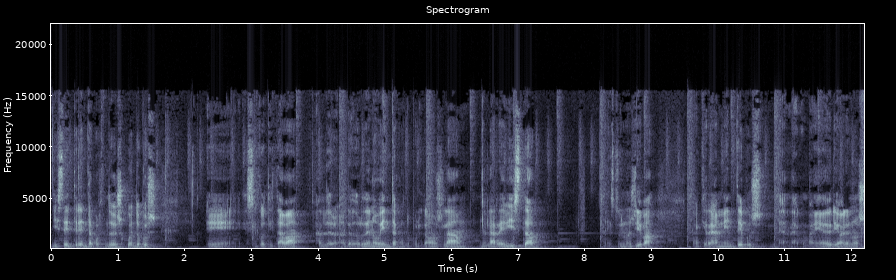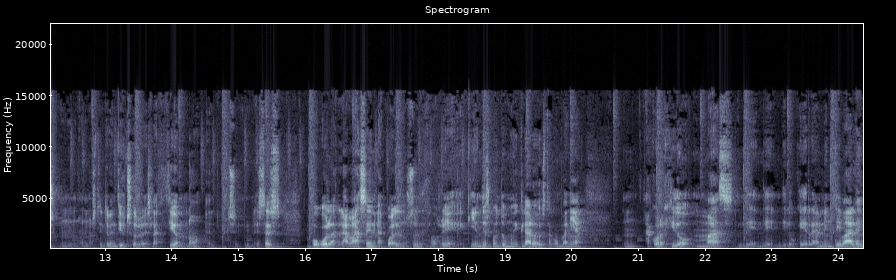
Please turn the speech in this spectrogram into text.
y este 30% de descuento pues eh, se cotizaba alrededor de 90 cuando publicamos la, revista. Esto nos lleva a que realmente pues, la, compañía debería valer unos, 128 dólares la acción. ¿no? Esa es un poco la, base en la cual nosotros decimos, oye, aquí hay un descuento muy claro, esta compañía mm, ha corregido más de, lo que realmente vale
